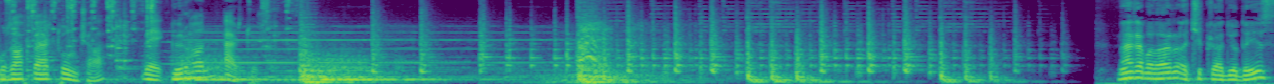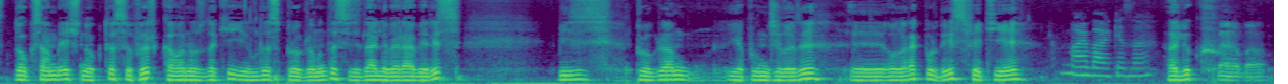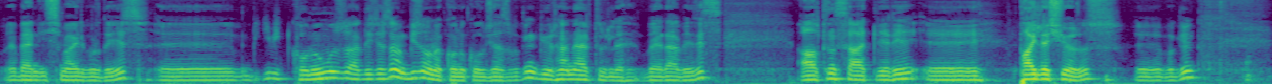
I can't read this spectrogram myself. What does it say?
Muzaffer Tunça ve Gürhan Ertür. Merhabalar Açık Radyo'dayız. 95.0 Kavanoz'daki Yıldız programında sizlerle beraberiz. Biz program yapımcıları e, olarak buradayız. Fethiye, Merhaba herkese. Haluk Merhaba. ve ben İsmail buradayız. E, bir konuğumuz var diyeceğiz ama biz ona konuk olacağız bugün. Gürhan Ertür'le beraberiz. Altın saatleri e, paylaşıyoruz e, bugün.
